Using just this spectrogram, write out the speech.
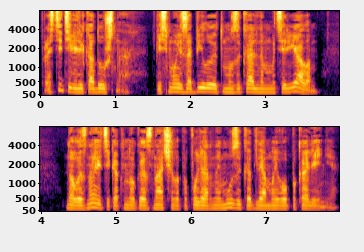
Простите великодушно, письмо изобилует музыкальным материалом, но вы знаете, как много значила популярная музыка для моего поколения.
